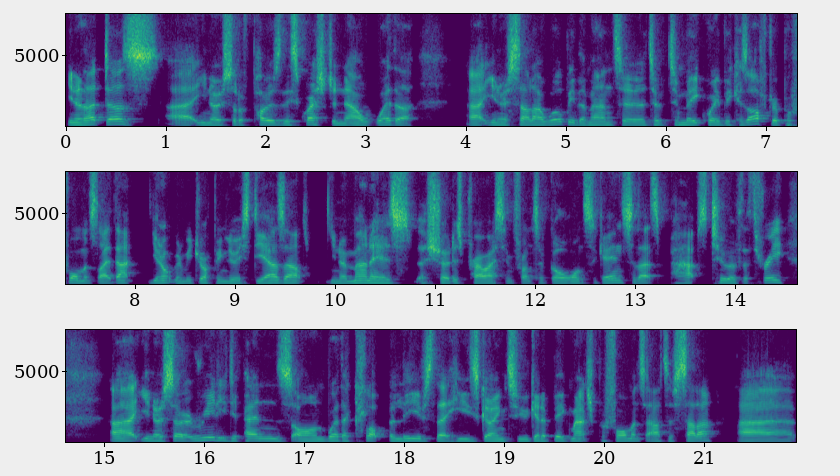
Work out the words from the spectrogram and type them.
you know, that does uh, you know sort of pose this question now whether uh, you know, Salah will be the man to, to, to make way because after a performance like that, you're not going to be dropping Luis Diaz out. You know, Mane has, has showed his prowess in front of goal once again, so that's perhaps two of the three. Uh, you know, so it really depends on whether Klopp believes that he's going to get a big match performance out of Salah. Uh,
